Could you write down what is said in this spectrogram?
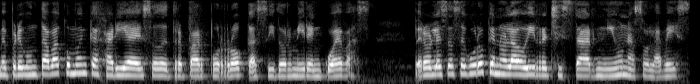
me preguntaba cómo encajaría eso de trepar por rocas y dormir en cuevas, pero les aseguro que no la oí rechistar ni una sola vez.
